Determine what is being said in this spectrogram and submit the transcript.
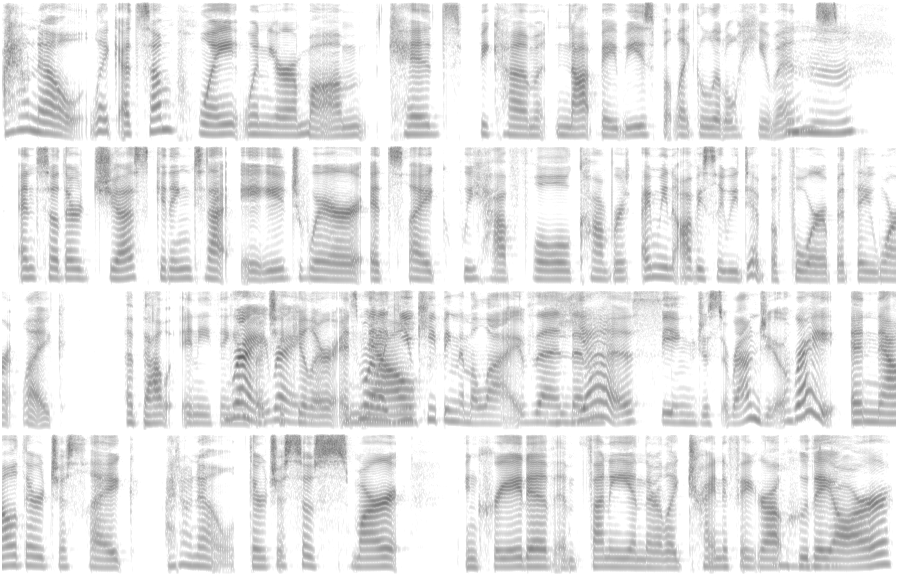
I don't know, like at some point when you're a mom, kids become not babies, but like little humans. Mhm. And so they're just getting to that age where it's like we have full converse. I mean, obviously we did before, but they weren't like about anything Right, in particular. right. And It's more now, like you keeping them alive than them yes, being just around you. right. And now they're just like, I don't know, they're just so smart and creative and funny, and they're like trying to figure out who they Mhm. are.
